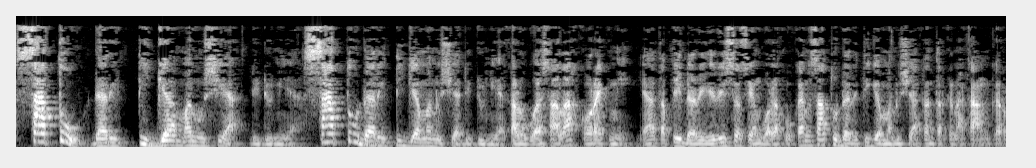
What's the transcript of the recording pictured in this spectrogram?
satu dari tiga manusia di dunia. Satu dari tiga manusia di dunia. Kalau gue salah, korek nih. ya. Tapi dari research yang gue lakukan, satu dari tiga manusia akan terkena kanker.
